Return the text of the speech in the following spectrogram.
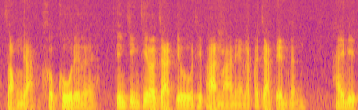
2 อย่างควบคู่ได้เลย จริง ๆ ที่เราจัดอยู่ที่ผ่านมาเนี่ยเราก็จัดเป็นเป็นไฮบริด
